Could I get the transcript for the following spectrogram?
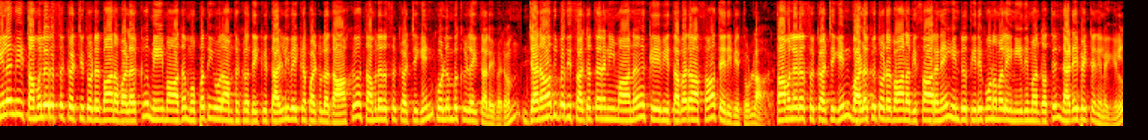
இலங்கை தமிழரசு கட்சி தொடர்பான வழக்கு மே மாதம் முப்பத்தி ஓராம் தேதிக்கு தள்ளி வைக்கப்பட்டுள்ளதாக தமிழரசு கட்சியின் கொழும்பு கிளை தலைவரும் ஜனாதிபதி சட்டத்தரணியுமான கே வி தவராசா தெரிவித்துள்ளார். தமிழரசு கட்சியின் வழக்கு தொடர்பான விசாரணை இன்று திருகோணமலை நீதிமன்றத்தில் நடைபெற்ற நிலையில்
